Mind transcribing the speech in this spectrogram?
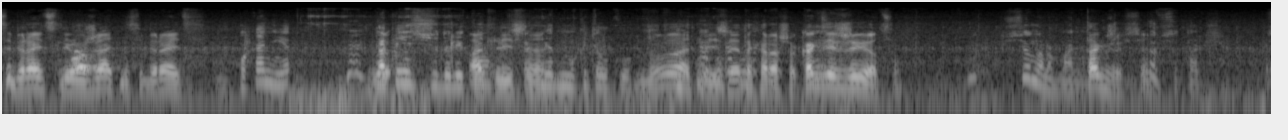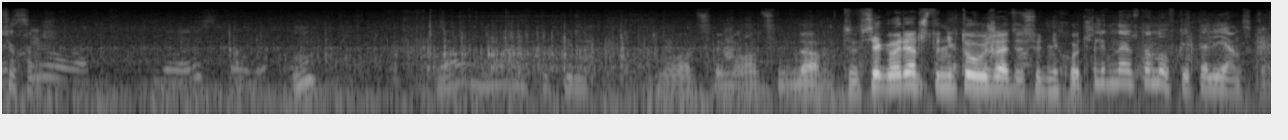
собираетесь ли уезжать, не собираетесь? Пока нет. До пенсии еще далеко. Отлично. Как медному котелку. Ну, отлично, это хорошо. Как здесь живется? Все нормально. Так же все? Да, все так же. Все хорошо. Молодцы, молодцы. Да, все говорят, что никто уезжать отсюда не хочет. Поливная установка итальянская.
